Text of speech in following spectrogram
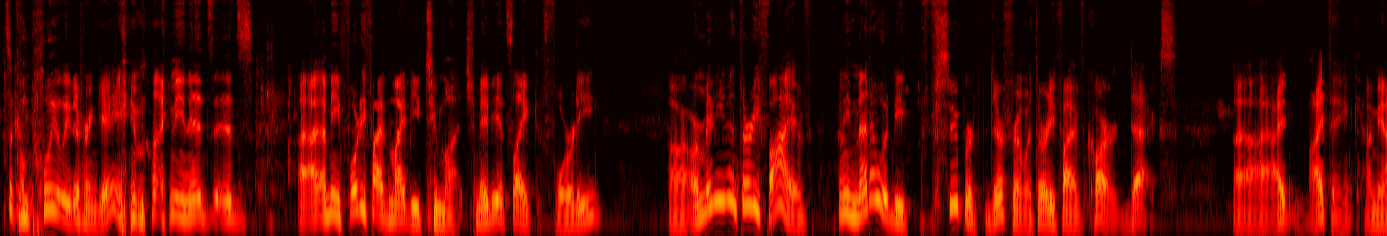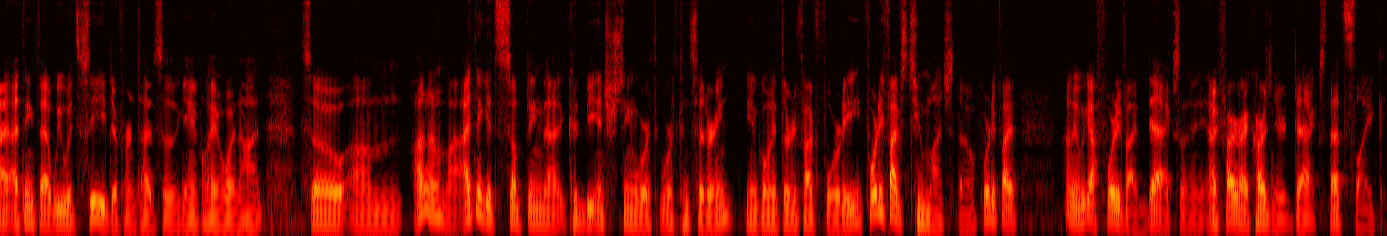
it's a completely different game. I mean, it's it's. I, I mean, 45 might be too much. Maybe it's like 40, uh, or maybe even 35. I mean, meta would be super different with 35 card decks. Uh, I, I think. I mean, I, I think that we would see different types of gameplay and whatnot. So um, I don't know. I think it's something that could be interesting, worth worth considering. You know, going 35, 40. 45 is too much though. 45. I mean, we got 45 decks. I mean I mean, 45 cards in your decks. That's like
